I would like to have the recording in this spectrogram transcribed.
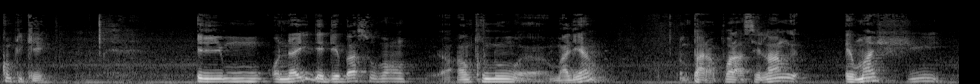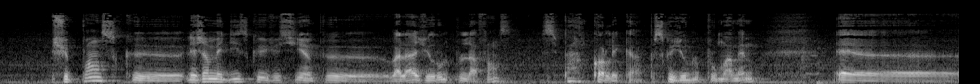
compliqué. Et on a eu des débats souvent entre nous, euh, Maliens, par rapport à ces langues. Et moi, je je pense que les gens me disent que je suis un peu, euh, voilà, je roule pour la France. C'est pas encore le cas, parce que je roule pour moi-même. Euh,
